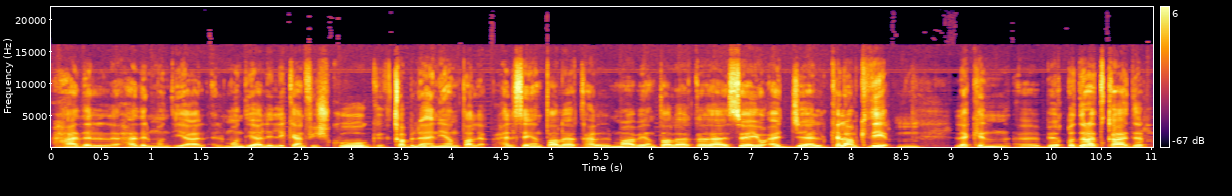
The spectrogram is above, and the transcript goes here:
هذا هذا المونديال المونديال اللي كان في شكوك قبل أن ينطلق. هل سينطلق؟ هل ما بينطلق؟ هل سيؤجل؟ كلام كثير. مم. لكن آه، بقدرة قادر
